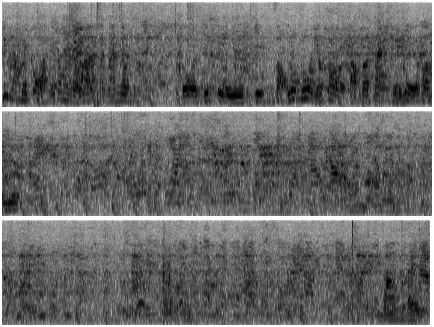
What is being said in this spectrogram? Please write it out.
ขึ้นนำไปก่อนก็ได้แต่ว่าหลังจากนั้นครับโดนมิสฟิลยิงสองลูกด้วยแล้วก็กลับมาแซงเฉยเลยแล้วตอนนี้ตังเตะส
